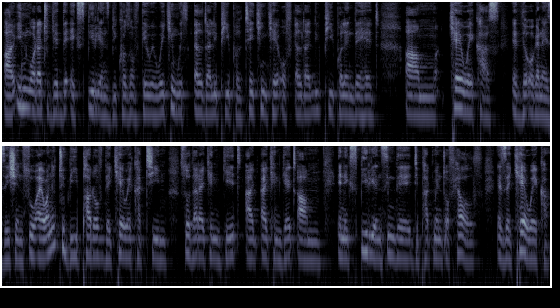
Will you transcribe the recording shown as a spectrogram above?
uh, in order to get the experience because of they were working with elderly people, taking care of elderly people, and they had um, care workers at the organization. So I wanted to be part of the care worker team so that I can get I, I can get um, an experience in the Department of Health as a care worker.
